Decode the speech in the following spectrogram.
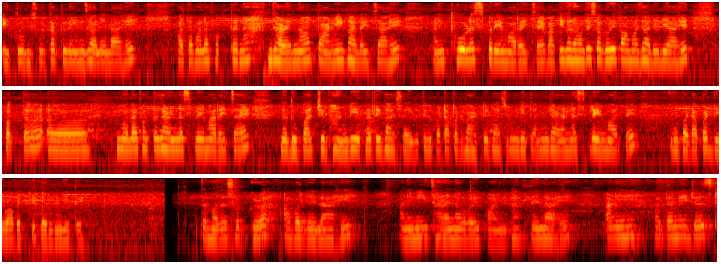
इथून सुद्धा क्लीन झालेलं आहे. आता मला फक्त ना झाडांना पाणी घालायचं आहे आणि थोडं स्प्रे मारायचं आहे. बाकी घरामध्ये सगळी कामं झालेली आहेत. फक्त मला फक्त झाडांना स्प्रे मारायचा आहे. ना दुपारची भांडी आहेत ना ते घासायची. ते मी पटापट भांडी घासून घेते आणि झाडांना स्प्रे मारते आणि पटापट दिवाबत्ती करून घेते. तर माझं सगळं आवरलेलं आहे आणि मी झाडांना वगैरे पाणी घातलेलं आहे. आणि आता मी जस्ट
